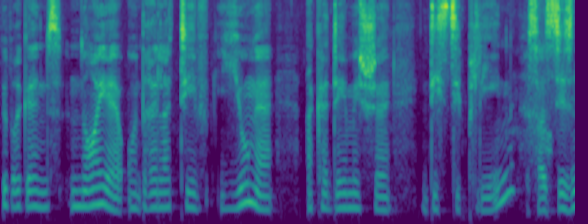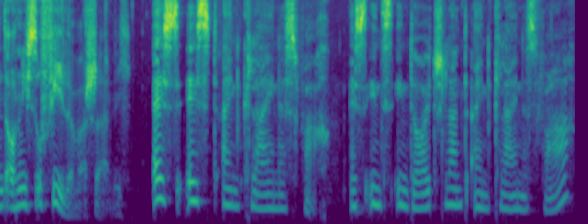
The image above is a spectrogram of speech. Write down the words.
übrigens neue und relativ junge akademische Disziplin. Das heißt, Sie sind auch nicht so viele wahrscheinlich. Es ist ein kleines Fach. Es ist in Deutschland ein kleines Fach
